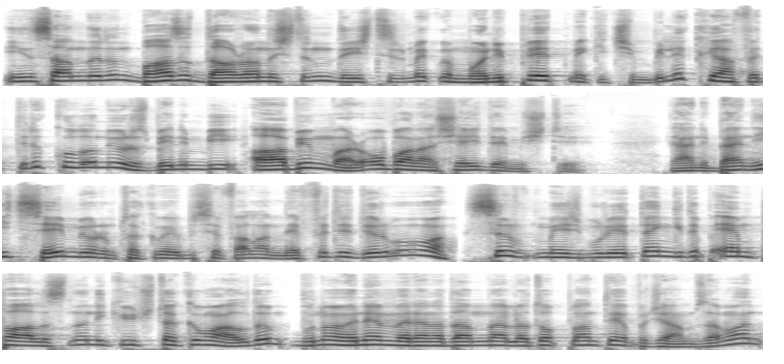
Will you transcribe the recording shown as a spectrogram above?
insanların bazı davranışlarını değiştirmek ve manipüle etmek için bile kıyafetleri kullanıyoruz. Benim bir abim var o bana şey demişti. Yani ben hiç sevmiyorum takım elbise falan nefret ediyorum ama sırf mecburiyetten gidip en pahalısından 2-3 takım aldım. Buna önem veren adamlarla toplantı yapacağım zaman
